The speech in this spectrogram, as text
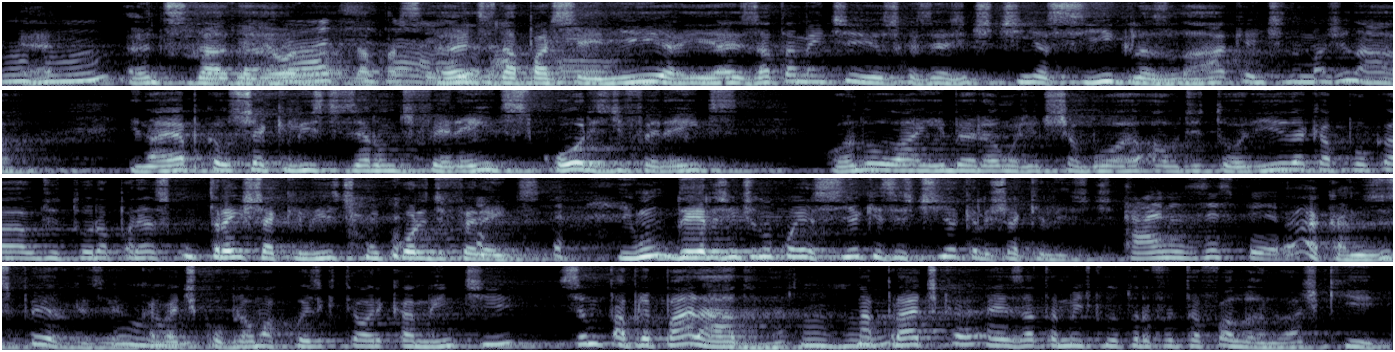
Uhum. É, antes, da, da, antes, da, parceria, antes da parceria, é. e é exatamente isso. Quer dizer, a gente tinha siglas lá que a gente não imaginava. E na época os checklists eram diferentes, cores diferentes. Quando lá em Ribeirão a gente chamou a auditoria, daqui a pouco a auditora aparece com três checklists com cores diferentes. E um deles a gente não conhecia que existia aquele checklist. Cai no desespero. É, cai no desespero. Quer dizer, uhum. o cara vai te cobrar uma coisa que teoricamente você não está preparado. Né? Uhum. Na prática é exatamente o que a doutora está falando. Eu acho que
